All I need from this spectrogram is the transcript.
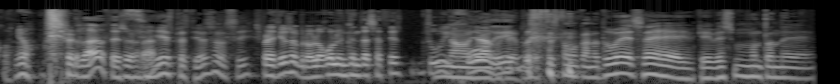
Coño, es verdad, es verdad. Sí, es precioso, sí. Es precioso, pero luego lo intentas hacer tú y no, ya, joder. porque pues, esto es como cuando tú ves eh, que ves un montón de,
